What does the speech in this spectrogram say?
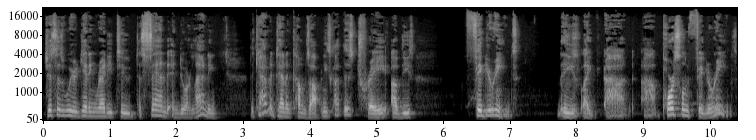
just as we were getting ready to descend and do our landing, the cabin attendant comes up and he's got this tray of these figurines, these like uh, uh, porcelain figurines.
